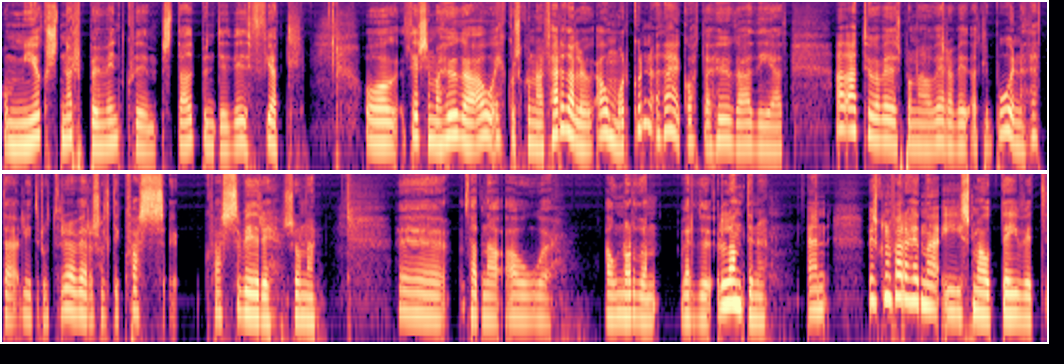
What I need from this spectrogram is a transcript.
og mjög snörpum vindkviðum staðbundið við fjöll. Og þeir sem að huga á einhvers konar ferðalög á morgun það er gott að huga að því að að aðtuga viðspána að vera við öllu búin en þetta lítur út fyrir að vera svolítið kvass, kvassviðri svona uh, þarna á, á norðanverðu landinu. En Við skulum fara hérna í smá David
